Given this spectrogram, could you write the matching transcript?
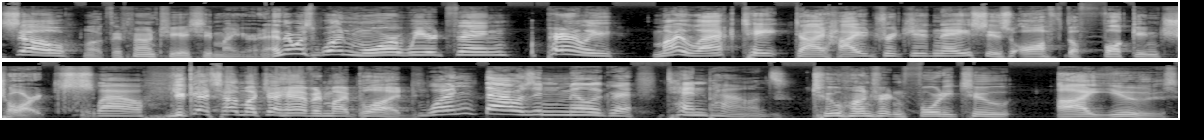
So, look, they found THC in my urine. And there was one more weird thing. Apparently, my lactate dehydrogenase is off the fucking charts. Wow. You guess how much I have in my blood? 1,000 milligrams, 10 pounds. 242 IUs.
